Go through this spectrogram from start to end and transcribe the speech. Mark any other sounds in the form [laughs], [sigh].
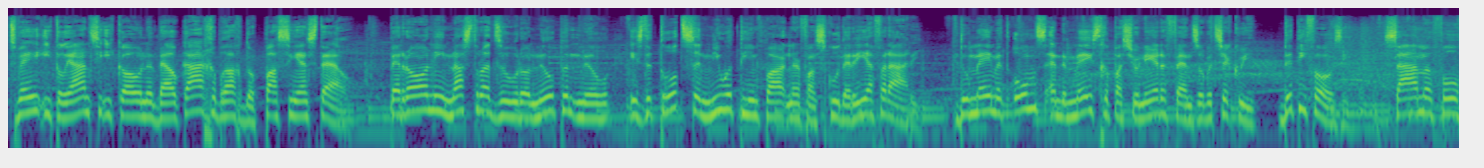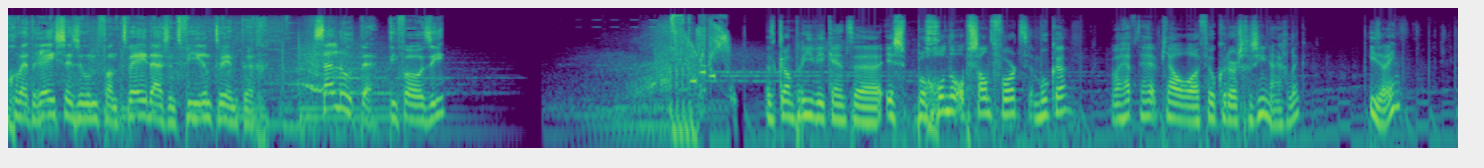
Twee Italiaanse iconen bij elkaar gebracht door passie en stijl. Peroni Nastro Azzurro 0.0 is de trotse nieuwe teampartner van Scuderia Ferrari. Doe mee met ons en de meest gepassioneerde fans op het circuit, de Tifosi. Samen volgen we het raceseizoen van 2024. Salute, Tifosi! Het Grand Prix weekend uh, is begonnen op Zandvoort. Moeke, heb, heb je al uh, veel coureurs gezien eigenlijk? Iedereen.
